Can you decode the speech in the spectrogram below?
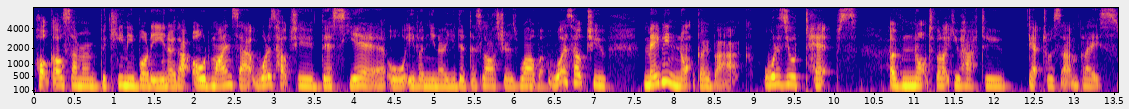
hot girl summer and bikini body, you know, that old mindset? What has helped you this year, or even, you know, you did this last year as well, but what has helped you maybe not go back? What is your tips of not to feel like you have to get to a certain place?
